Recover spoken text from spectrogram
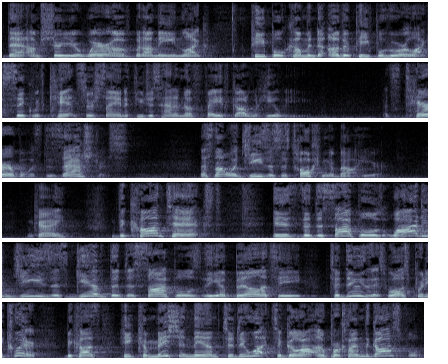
that I'm sure you're aware of. But I mean, like, people coming to other people who are like sick with cancer saying, if you just had enough faith, God would heal you. That's terrible. It's disastrous. That's not what Jesus is talking about here. Okay? The context is the disciples. Why did Jesus give the disciples the ability to do this? Well, it's pretty clear. Because he commissioned them to do what? To go out and proclaim the gospel.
